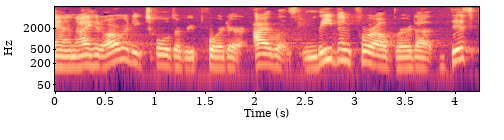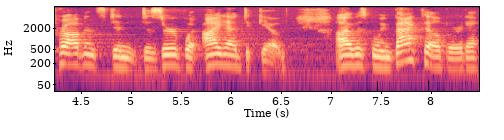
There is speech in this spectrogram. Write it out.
and I had already told a reporter I was leaving for Alberta, this province didn't deserve what I had to give. I was going back to Alberta.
